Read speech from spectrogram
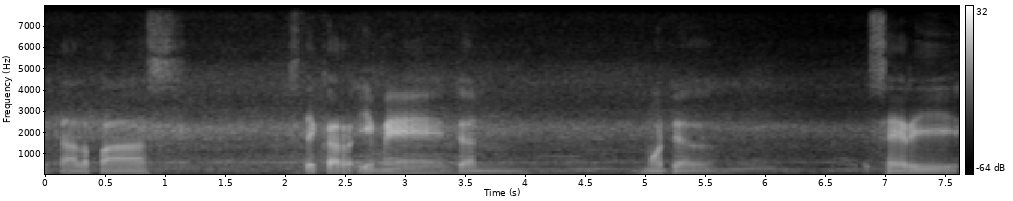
Kita lepas stiker IMEI dan model seri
